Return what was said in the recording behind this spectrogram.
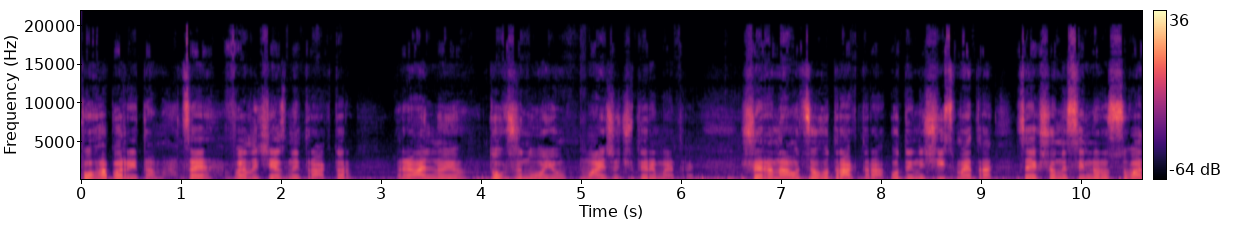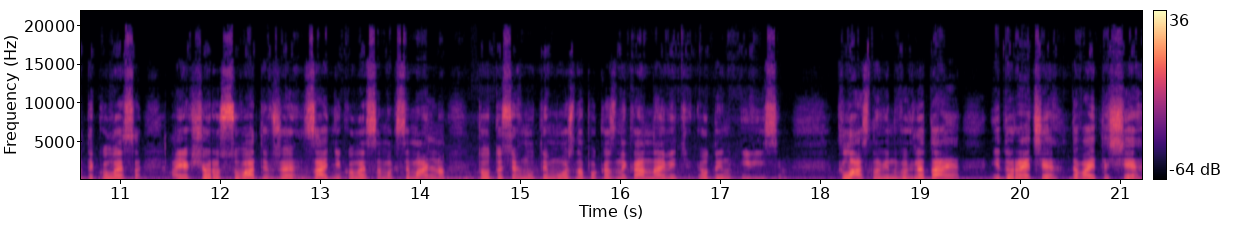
По габаритам це величезний трактор реальною довжиною майже 4 метри. Ширина у цього трактора 1,6 метра. Це якщо не сильно розсувати колеса. А якщо розсувати вже задні колеса максимально, то досягнути можна показника навіть 1,8. Класно він виглядає. І, до речі, давайте ще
